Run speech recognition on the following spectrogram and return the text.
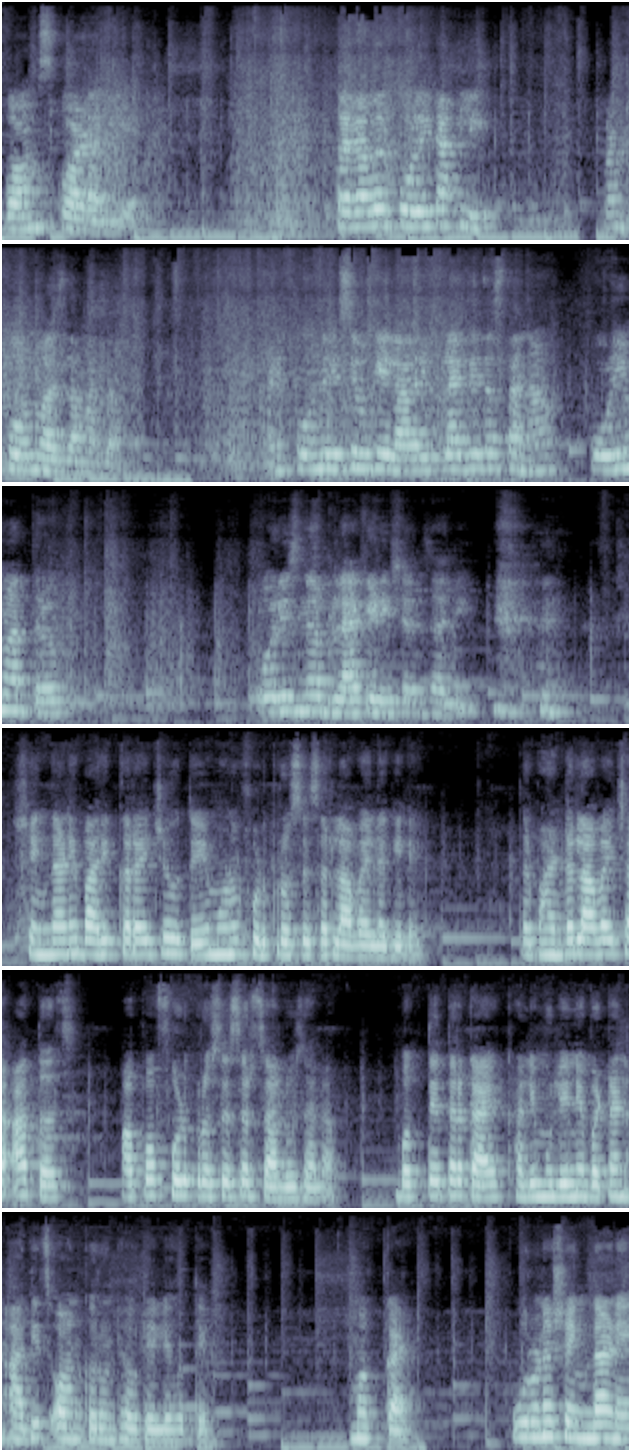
बॉम्ब स्क्वॉड आली आहे तव्यावर पोळी टाकली पण फोन वाजला माझा. आणि फोन रिसिव्ह केला रिप्लाय देत असताना पोळी मात्र ओरिजिनल ब्लॅक एडिशन झाली. शेंगदाणे बारीक करायचे होते म्हणून फूड प्रोसेसर लावायला गेले. तर भांडं लावायच्या आतच आपोआप फूड प्रोसेसर चालू झाला. बघते तर काय खाली मुलीने बटन आधीच ऑन करून ठेवलेले होते. मग काय? पूर्ण शेंगदाणे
